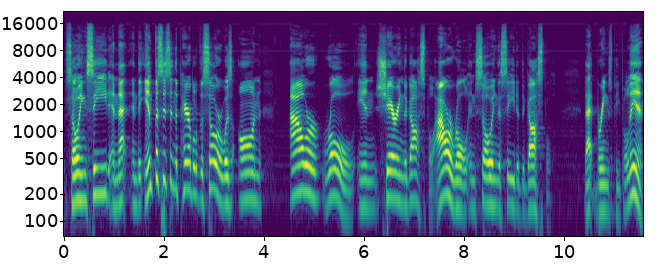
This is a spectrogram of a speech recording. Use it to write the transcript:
sowing seed, and that and the emphasis in the parable of the sower was on our role in sharing the gospel, our role in sowing the seed of the gospel. That brings people in.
